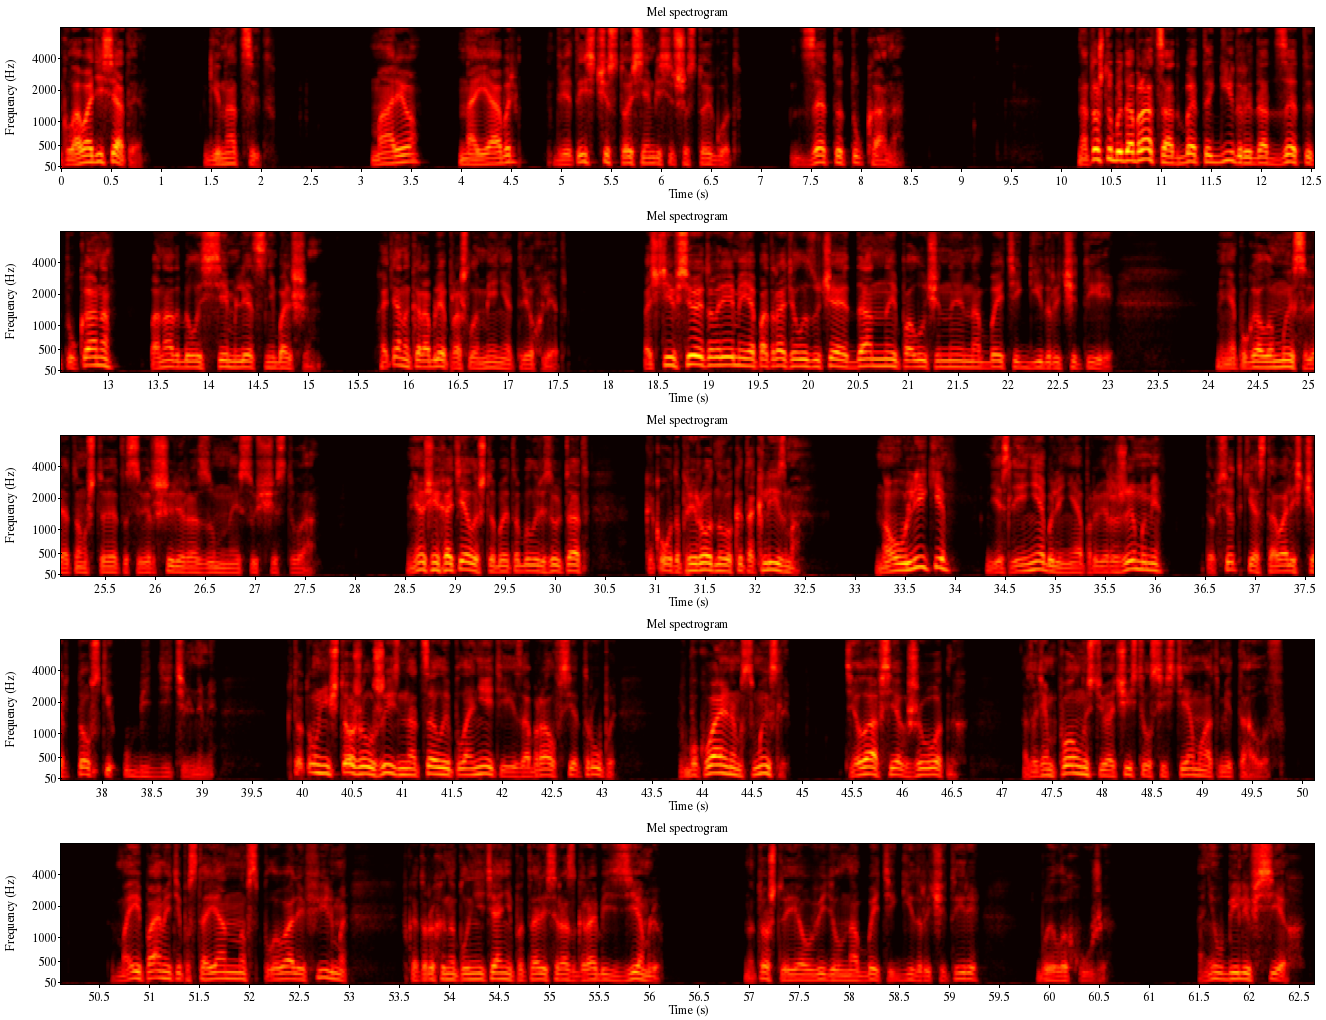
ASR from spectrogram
Глава 10. Геноцид. Марио. Ноябрь. 2176 год. Дзета Тукана. На то, чтобы добраться от бета-гидры до дзеты Тукана, понадобилось 7 лет с небольшим. Хотя на корабле прошло менее трех лет. Почти все это время я потратил, изучая данные, полученные на бете-гидры-4. Меня пугала мысль о том, что это совершили разумные существа. Мне очень хотелось, чтобы это был результат какого-то природного катаклизма. Но улики, если и не были неопровержимыми, то все-таки оставались чертовски убедительными. Кто-то уничтожил жизнь на целой планете и забрал все трупы. В буквальном смысле. Тела всех животных. А затем полностью очистил систему от металлов. В моей памяти постоянно всплывали фильмы, в которых инопланетяне пытались разграбить Землю — но то, что я увидел на бете Гидро-4, было хуже. Они убили всех.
